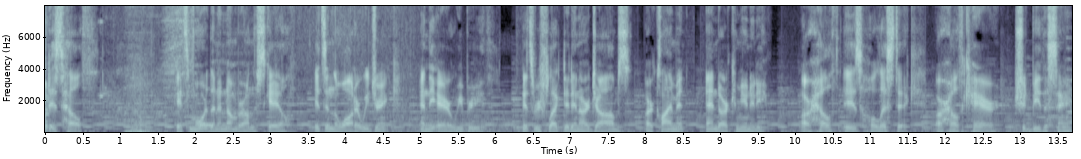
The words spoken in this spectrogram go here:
What is health? It's more than a number on the scale. It's in the water we drink and the air we breathe. It's reflected in our jobs, our climate, and our community. Our health is holistic. Our health care should be the same.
